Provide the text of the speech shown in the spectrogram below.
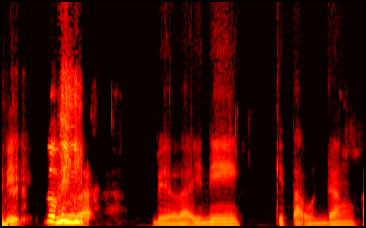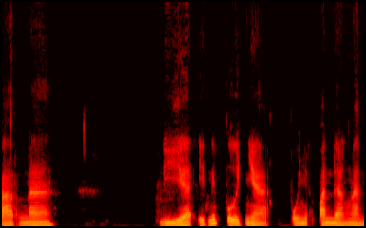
Jadi. Bella, Bella ini kita undang karena dia ini punya punya pandangan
